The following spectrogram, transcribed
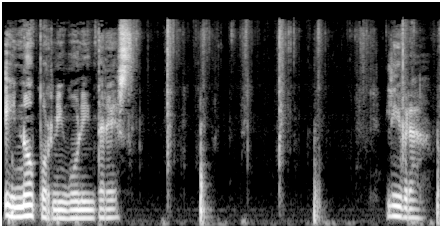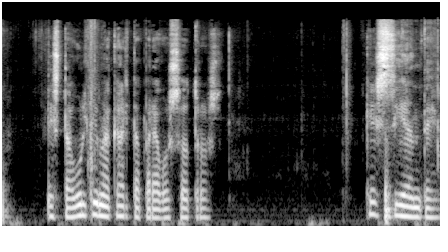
Y no por ningún interés. Libra, esta última carta para vosotros. ¿Qué siente?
